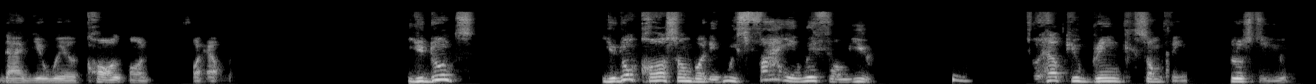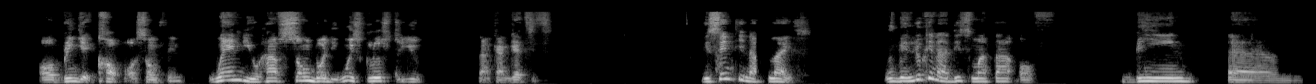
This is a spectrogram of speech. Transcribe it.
that you will call on for help. You don't, you don't call somebody who is far away from you to help you bring something close to you or bring a cup or something when you have somebody who is close to you that can get it. The same thing applies. We've been looking at this matter of being um,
